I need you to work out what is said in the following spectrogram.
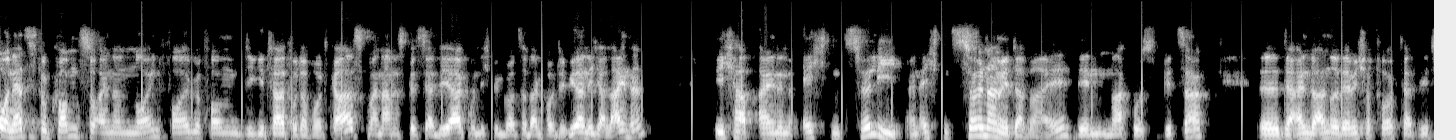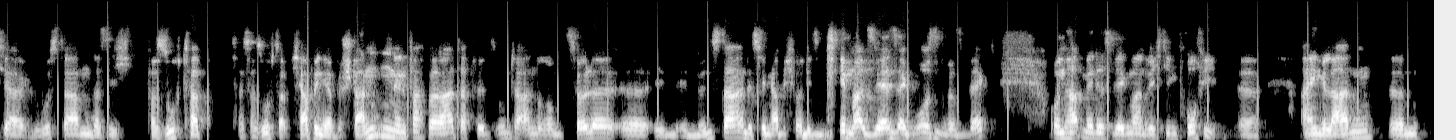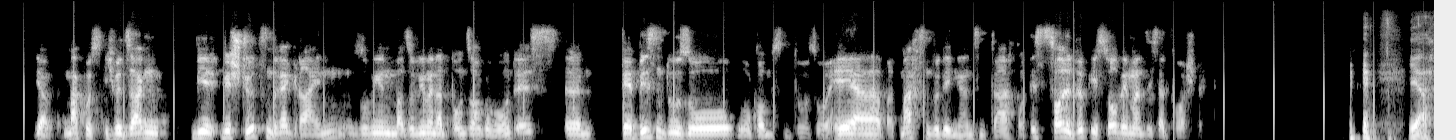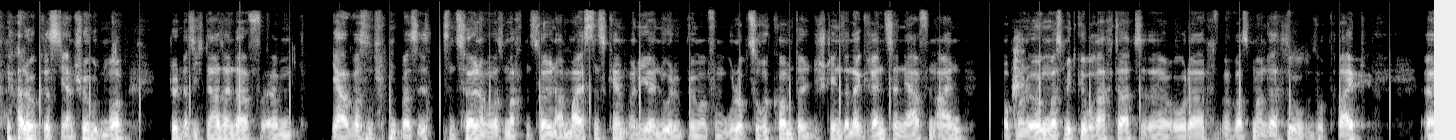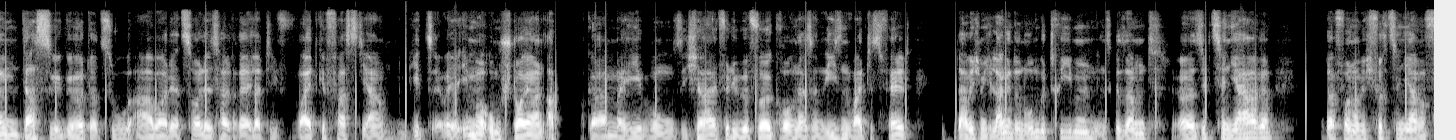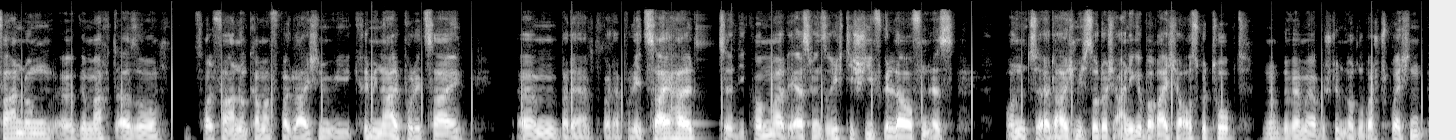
Und herzlich willkommen zu einer neuen Folge vom Digitalfutter Podcast. Mein Name ist Christian Deak und ich bin Gott sei Dank heute wieder nicht alleine. Ich habe einen echten Zölli, einen echten Zöllner mit dabei, den Markus Bitzer. Äh, der eine oder andere, der mich verfolgt hat, wird ja gewusst haben, dass ich versucht habe, das heißt versucht habe, ich habe ihn ja bestanden, den Fachberater für unter anderem Zölle äh, in, in Münster. Deswegen habe ich vor diesem Thema sehr, sehr großen Respekt und habe mir deswegen mal einen richtigen Profi äh, eingeladen. Ähm, ja, Markus, ich würde sagen, wir, wir stürzen direkt rein, so wie, so wie man das bei uns auch gewohnt ist. Ähm, wer bist denn du so? Wo kommst denn du so her? Was machst denn du den ganzen Tag? Und ist Zoll wirklich so, wie man sich das vorstellt? Ja, hallo Christian, schönen guten Morgen. Schön, dass ich da sein darf. Ähm, ja, was, was ist ein Zöllner? Was macht ein Zöllner? Meistens kennt man die ja nur, wenn man vom Urlaub zurückkommt, die stehen an der Grenze, nerven ein, ob man irgendwas mitgebracht hat äh, oder was man da so, so treibt. Ähm, das gehört dazu, aber der Zoll ist halt relativ weit gefasst. Ja, geht äh, immer um Steuern, Abgabenerhebung, Sicherheit für die Bevölkerung. Das ist ein riesenweites Feld. Da habe ich mich lange drin rumgetrieben, insgesamt äh, 17 Jahre. Davon habe ich 14 Jahre Fahndung äh, gemacht. Also Zollfahndung kann man vergleichen wie Kriminalpolizei ähm, bei, der, bei der Polizei halt. Die kommen halt erst, wenn es richtig schief gelaufen ist. Und äh, da habe ich mich so durch einige Bereiche ausgetobt. Ne? Da werden wir ja bestimmt noch drüber sprechen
